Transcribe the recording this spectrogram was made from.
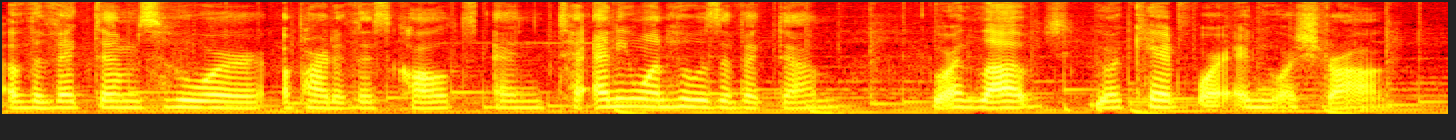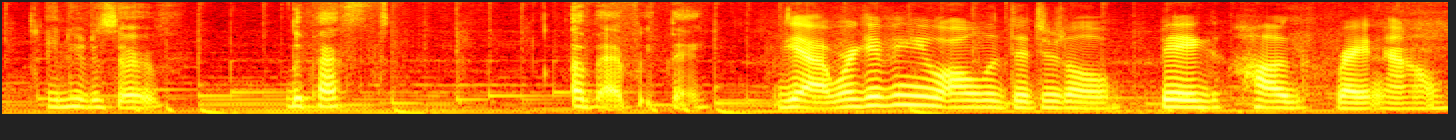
of the victims who were a part of this cult. And to anyone who is a victim, you are loved, you are cared for, and you are strong. And you deserve the best of everything. Yeah, we're giving you all a digital big hug right now.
